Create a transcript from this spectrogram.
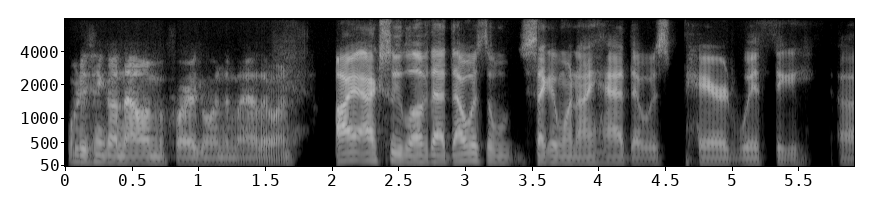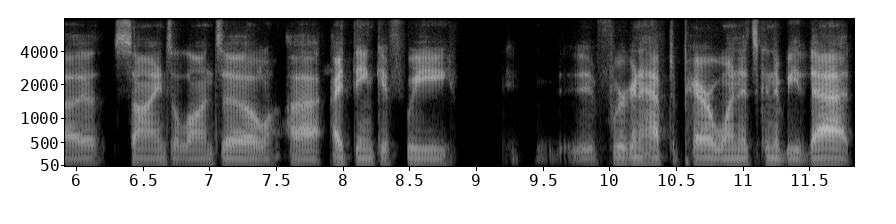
what do you think on that one before I go into my other one? I actually love that. That was the second one I had that was paired with the uh, Sainz Alonso. Uh, I think if we if we're gonna have to pair one, it's gonna be that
